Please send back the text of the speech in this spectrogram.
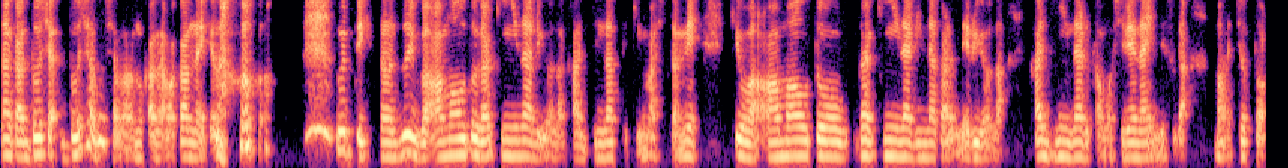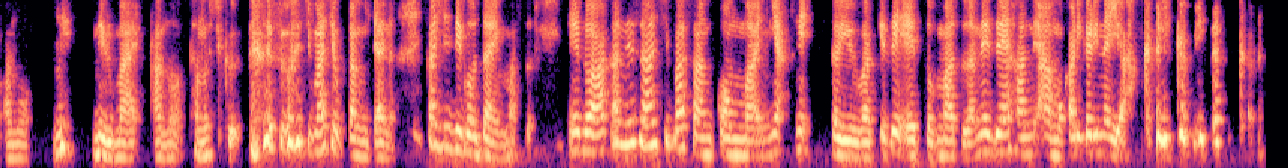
なんかどしゃ、どしゃどしゃなのかな？わかんないけど。降ってきたら随分雨音が気になるような感じになってきましたね。今日は雨音が気になりながら寝るような感じになるかもしれないんですが、まあちょっとあの、ね、寝る前、あの、楽しく 過ごしましょうかみたいな感じでございます。えっ、ー、と、あかねさん、しばさん、こんばんにゃ。ね、というわけで、えっ、ー、と、まずはね、前半ね、あ、もうカリカリないや。カリカリないから。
